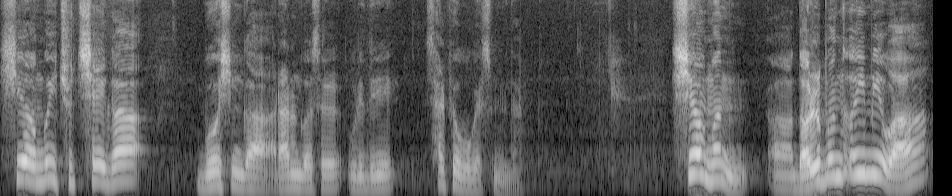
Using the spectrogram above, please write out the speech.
시험의 주체가 무엇인가라는 것을 우리들이 살펴보겠습니다. 시험은 어, 넓은 의미와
